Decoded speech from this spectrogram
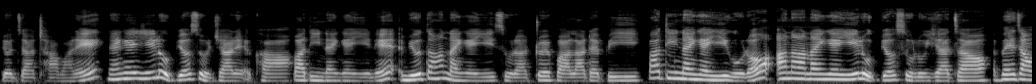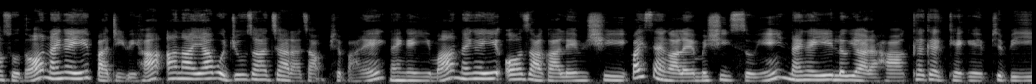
ပြောကြားထားပါတယ်နိုင်ငံရေးလို့ပြောဆိုကြတဲ့အခါပါတီနိုင်ငံရေးနဲ့အမျိုးသားနိုင်ငံရေးဆိုတာတွဲပါလာတတ်ပြီးပါတီနိုင်ငံရေးကိုတော့အာဏာနိုင်ငံရေးလို့ပြောဆိုလို့ရကြောင်းအဘဲကြောင့်ဆိုတော့နိုင်ငံရေးပါတီတွေဟာအာဏာရဖို့ကြိုးစားကြတာကြောင့်ဖြစ်ပါတယ်နိုင်ငံရေးမှာနိုင်ငံရေးဩဇာကလည်းမရှိပိုက်ဆံကလည်းမရှိဆိုရင်နိုင်ငံရေးလုပ်ရတာဟာခက်ခက်ခဲခဲဖြစ်ပြီး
